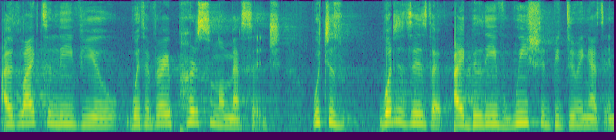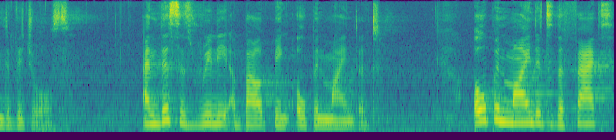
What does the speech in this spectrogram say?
I'd like to leave you with a very personal message, which is what it is that I believe we should be doing as individuals. And this is really about being open-minded. Open-minded to the fact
